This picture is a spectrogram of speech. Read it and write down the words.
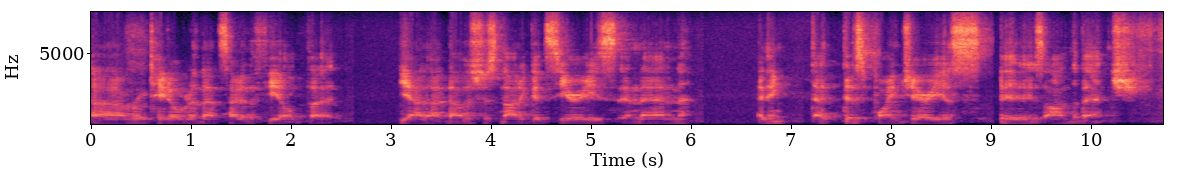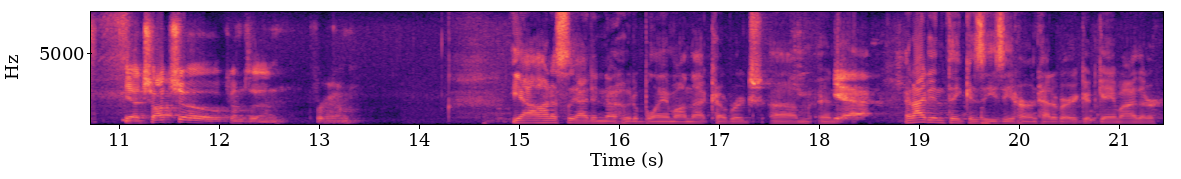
uh, rotate over to that side of the field. But yeah, that that was just not a good series. And then I think at this point, Jarrius is on the bench. Yeah, Chacho comes in for him. Yeah, honestly, I didn't know who to blame on that coverage. Um, and Yeah. And I didn't think Azizi Hearn had a very good game either.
